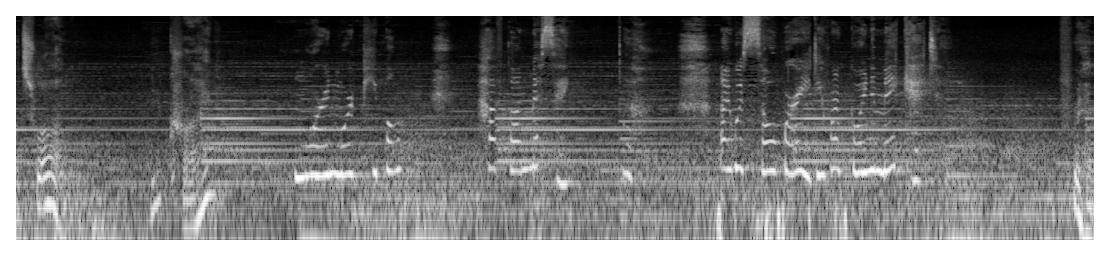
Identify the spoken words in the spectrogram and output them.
What's wrong? Are you crying? More and more people have gone missing. I was so worried you weren't going to make it. Ren,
